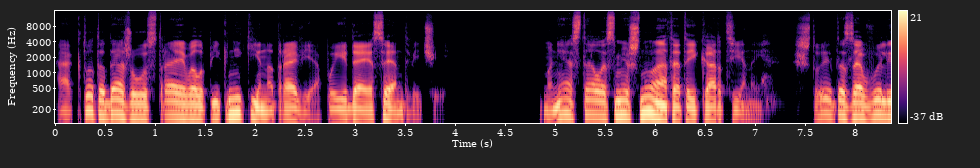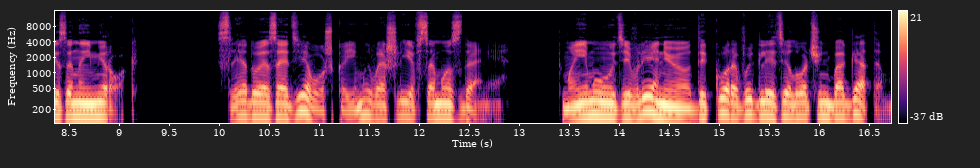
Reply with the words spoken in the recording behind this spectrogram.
а кто-то даже устраивал пикники на траве, поедая сэндвичи. Мне стало смешно от этой картины. Что это за вылизанный мирок? Следуя за девушкой, мы вошли в само здание. К моему удивлению, декор выглядел очень богатым.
